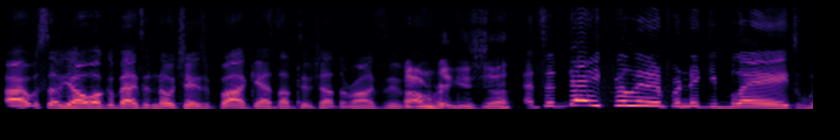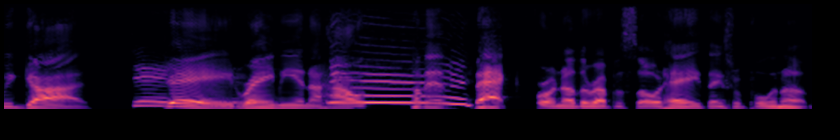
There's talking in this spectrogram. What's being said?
All right, what's up, y'all? Welcome back to the No Chaser Podcast. I'm Tim Chantarangsu. I'm Ricky Shucks. And today, filling in for Nikki Blades, we got Jade Ramey in the house coming back for another episode. Hey, thanks for pulling up.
